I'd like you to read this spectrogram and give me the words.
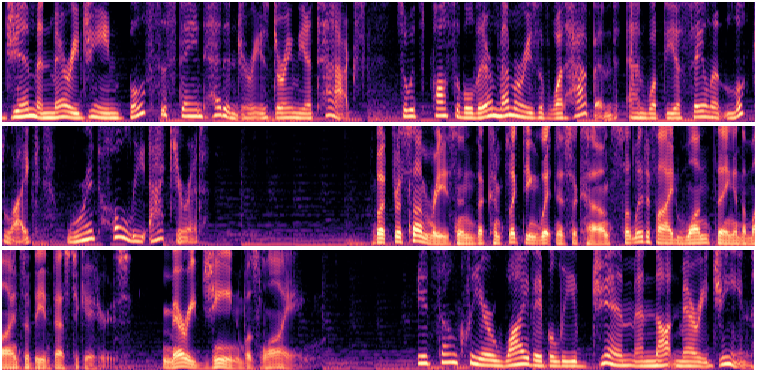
Jim and Mary Jean both sustained head injuries during the attacks, so it's possible their memories of what happened and what the assailant looked like weren't wholly accurate. But for some reason, the conflicting witness accounts solidified one thing in the minds of the investigators Mary Jean was lying. It's unclear why they believed Jim and not Mary Jean.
